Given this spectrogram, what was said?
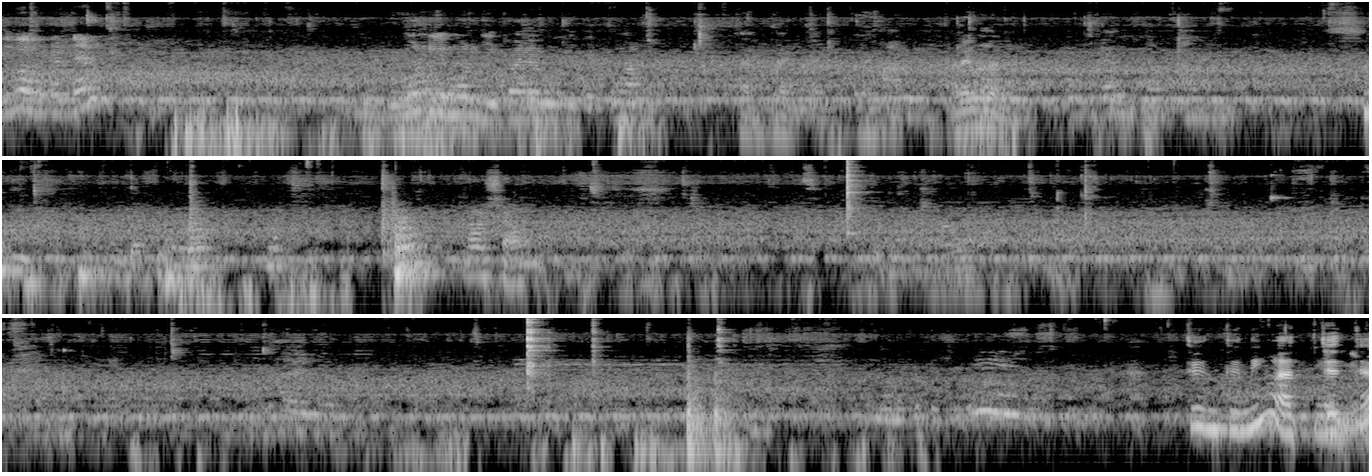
দিব ডাল মুরগি মুরগি পয়লা মুরগি তোমার। থাক থাক থাক থাক। আরেকবার না। রসাও বাচ্চা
